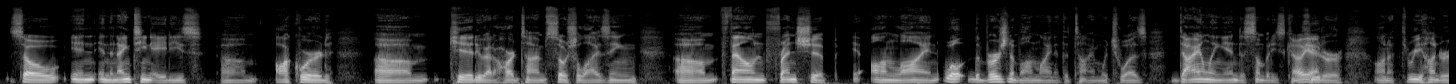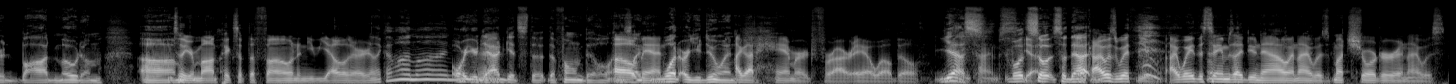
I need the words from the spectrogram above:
so in in the 1980s, um, awkward um, kid who had a hard time socializing, um, found friendship online. Well, the version of online at the time, which was dialing into somebody's Oh, yeah. computer on a 300 baud modem. Um, Until your mom picks up the phone and you yell at her, you're like, I'm online. or your Yeah. dad gets the, the phone bill. And Oh, like, man. what are you doing? I got hammered for our AOL bill. Yes. times. Well, so- so that- Look, I was with you. I weighed the same as I do now, and I was much shorter, and I was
